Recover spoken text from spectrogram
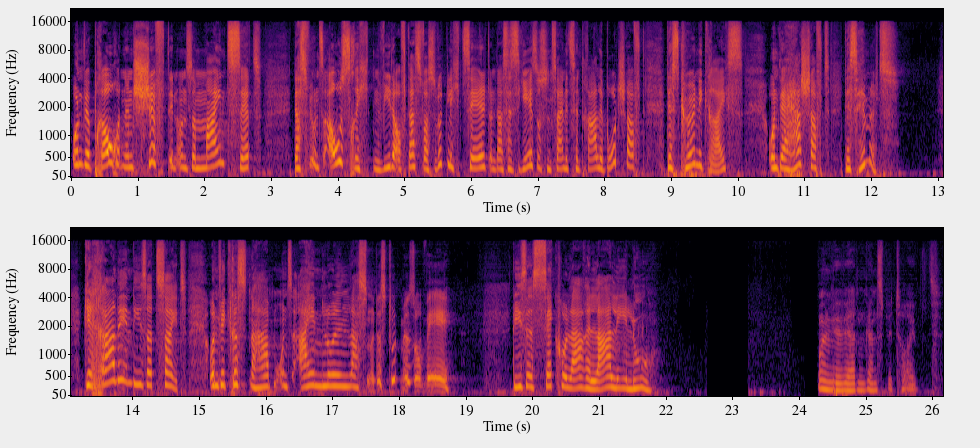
Und wir brauchen einen Shift in unserem Mindset, dass wir uns ausrichten wieder auf das, was wirklich zählt. Und das ist Jesus und seine zentrale Botschaft des Königreichs und der Herrschaft des Himmels. Gerade in dieser Zeit. Und wir Christen haben uns einlullen lassen. Und das tut mir so weh dieses säkulare Lalelu. Und wir werden ganz betäubt.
